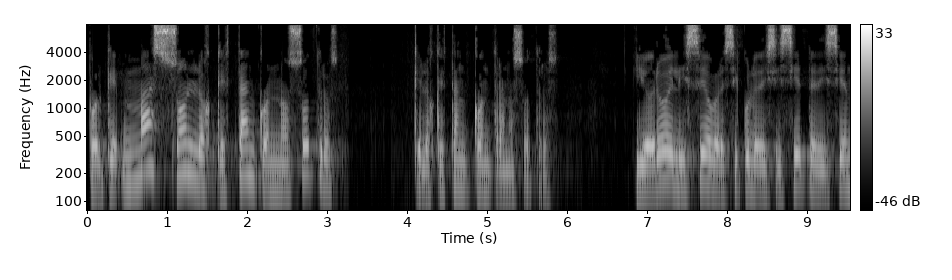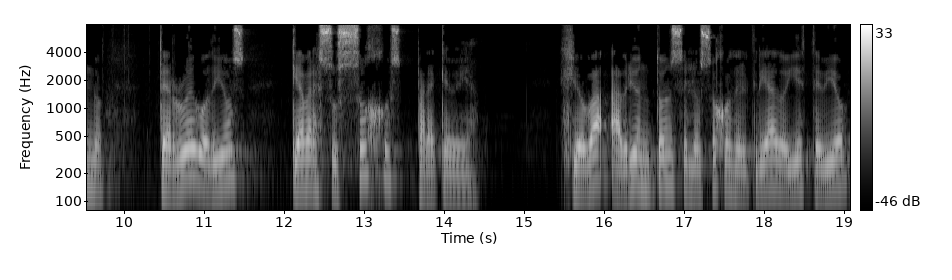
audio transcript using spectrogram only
porque más son los que están con nosotros que los que están contra nosotros. Y oró Eliseo, versículo 17, diciendo, Te ruego Dios que abra sus ojos para que vea. Jehová abrió entonces los ojos del criado y éste vio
